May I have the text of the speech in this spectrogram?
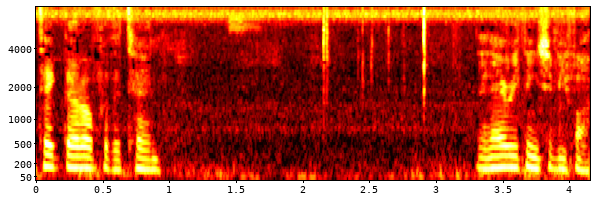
You take that off with a 10. Then everything should be fine.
